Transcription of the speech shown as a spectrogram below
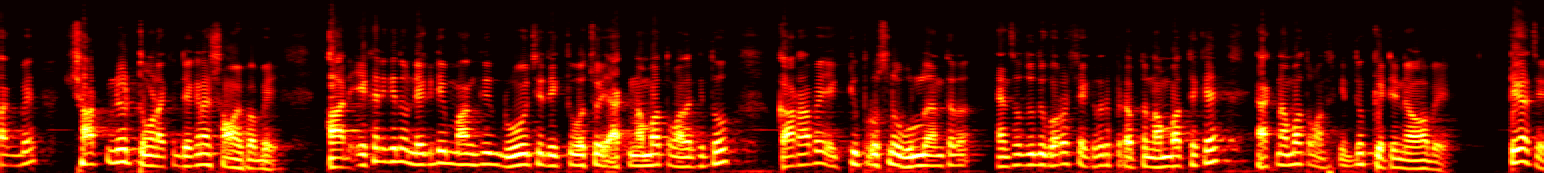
থাকবে। ষাট মিনিট তোমরা কিন্তু এখানে সময় পাবে। আর এখানে কিন্তু নেগেটিভ মার্কিং রয়েছে, দেখতে পাচ্ছ, এক নাম্বার তোমাদের কিন্তু কাটাবে একটি প্রশ্ন ভুল অ্যান্সার যদি করো, সেক্ষেত্রে প্রাপ্ত নাম্বার থেকে এক নাম্বার তোমাদের কিন্তু কেটে নেওয়া হবে। ঠিক আছে?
